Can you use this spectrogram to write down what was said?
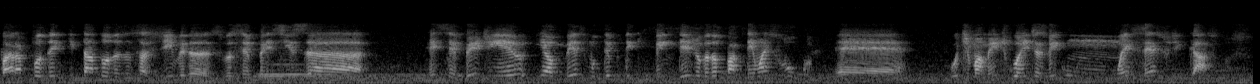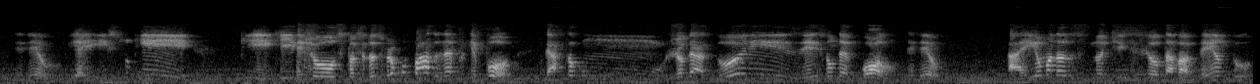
para poder quitar todas essas dívidas, você precisa receber dinheiro e ao mesmo tempo ter que vender jogador para ter mais lucro. É, ultimamente o Corinthians vem com um excesso de gastos entendeu? E é isso que, que, que deixou os torcedores preocupados, né? Porque, pô, gasta com jogadores eles não decolam, entendeu? Aí uma das notícias que eu tava vendo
